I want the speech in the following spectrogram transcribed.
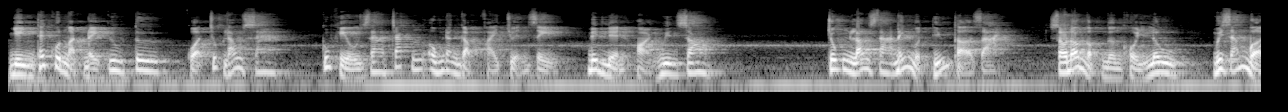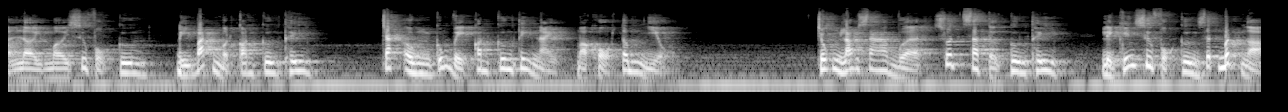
Nhìn thấy khuôn mặt đầy ưu tư của Trúc lão gia, cũng hiểu ra chắc ông đang gặp phải chuyện gì nên liền hỏi nguyên do. Trúc lão gia đánh một tiếng thở dài, sau đó ngập ngừng hồi lâu mới dám mở lời mời sư phụ Cương đi bắt một con cương thi. Chắc ông cũng vì con cương thi này mà khổ tâm nhiều. Trúc lão gia vừa xuất ra từ cương thi, liền khiến sư phụ Cương rất bất ngờ.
